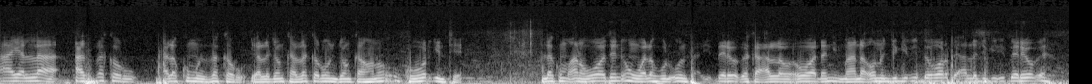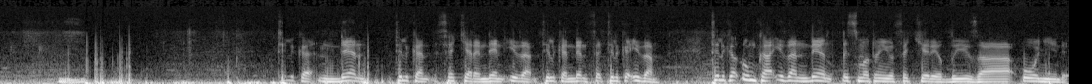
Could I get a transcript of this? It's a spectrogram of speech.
آي الله الذكر عليكم الذكر؟ يلا جونك ذكرون جونك هنا كور انتين lakum an wodani on wala hul unsa bibbe rewbe ka Allah wodani mana onon jogi bibbe worbe Allah jogi bibbe rewbe tilka den tilka feccere den idan tilka den tilka idan tilka dum ka idan den qismatun yo feccere dhiza onyinde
